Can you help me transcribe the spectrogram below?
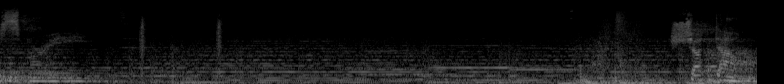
spree. Shut down.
